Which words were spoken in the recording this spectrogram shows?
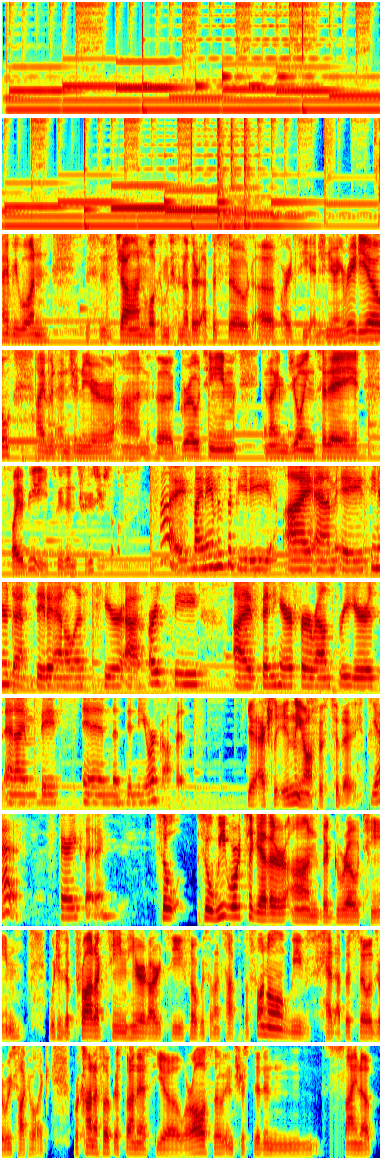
Hi, everyone. This is John. Welcome to another episode of Artsy Engineering Radio. I'm an engineer on the Grow team, and I'm joined today by Abidi. Please introduce yourself. Hi, my name is Abidi. I am a senior da- data analyst here at Artsy. I've been here for around three years, and I'm based in the New York office. Yeah, actually, in the office today. Yes, very exciting. So, so we work together on the Grow team, which is a product team here at Artsy focused on the top of the funnel. We've had episodes where we talk about like we're kind of focused on SEO. We're also interested in sign up,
